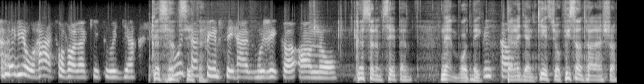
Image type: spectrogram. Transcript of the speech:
Jó, hát ha valaki tudja. Köszönöm Jó, szépen. a filmszínház muzsika annó. Köszönöm szépen. Nem volt még. Viszont. De legyen kész sok viszonthálásra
